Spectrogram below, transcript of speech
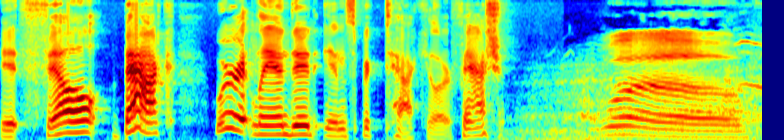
It fell back where it landed in spectacular fashion. Whoa.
